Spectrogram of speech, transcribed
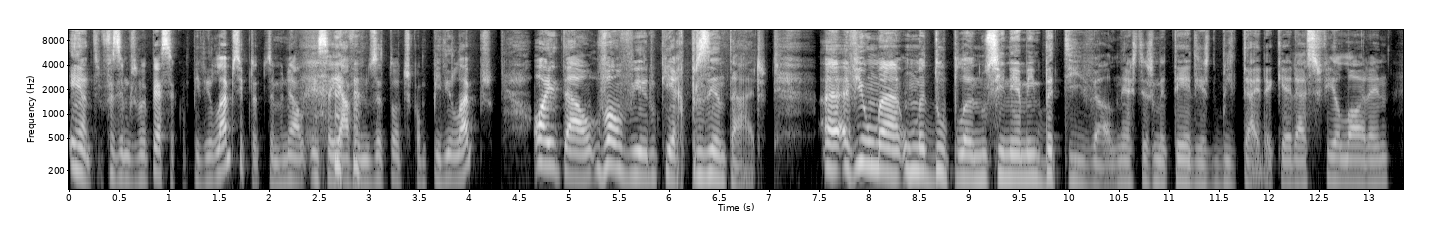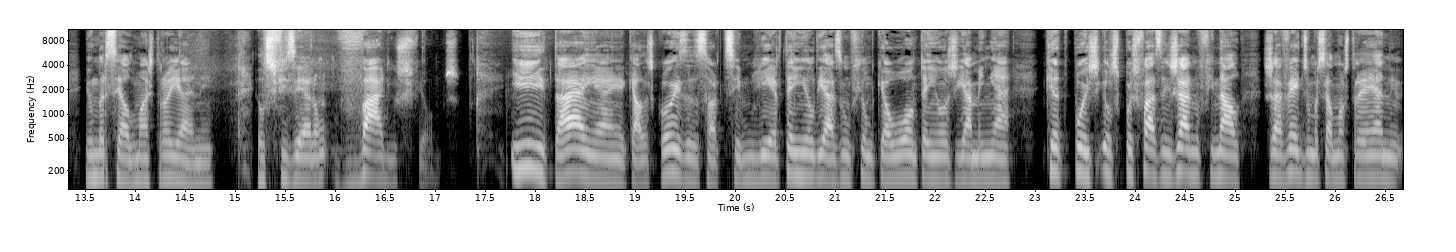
entre fazermos uma peça com pirilampos, e portanto o Manuel ensaiava-nos a todos com pirilampos, ou então vão ver o que é representar Uh, havia uma, uma dupla no cinema imbatível nestas matérias de bilheteira, que era a Sofia Loren e o Marcelo Mastroianni. Eles fizeram vários filmes. E têm aquelas coisas, a sorte de ser mulher. Tem, aliás, um filme que é o Ontem, Hoje e Amanhã, que é depois, eles depois fazem já no final, já velhos, o Marcelo Mastroianni,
